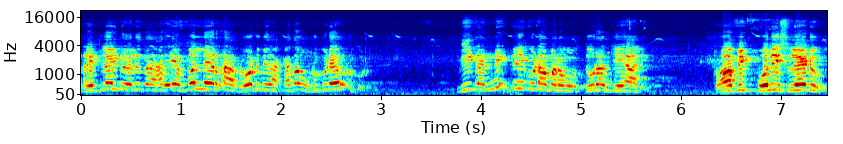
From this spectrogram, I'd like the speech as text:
రెడ్ లైట్ వెలుగుతా అరే ఎవ్వలేరురా రోడ్డు మీద కథ ఉరుకుడే ఉరుకుడు. వీటన్నిటినీ కూడా మనము దూరం చేయాలి. ట్రాఫిక్ పోలీస్ లేడు.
